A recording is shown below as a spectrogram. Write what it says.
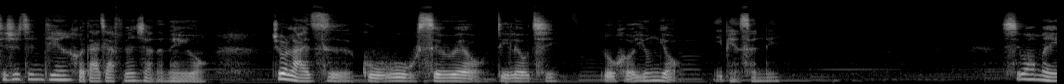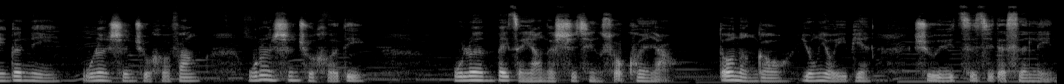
其实今天和大家分享的内容，就来自《古物 Serial》第六期：如何拥有。一片森林。希望每一个你，无论身处何方，无论身处何地，无论被怎样的事情所困扰，都能够拥有一片属于自己的森林。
